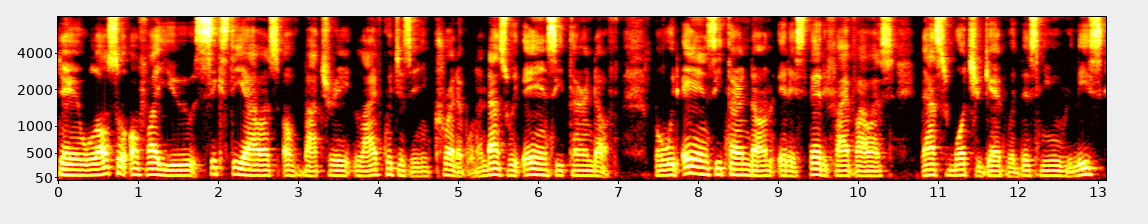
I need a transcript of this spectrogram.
They will also offer you 60 hours of battery life which is incredible and that's with anc turned off. But with anc turned on it is 35 hours. That's what you get with this new release.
